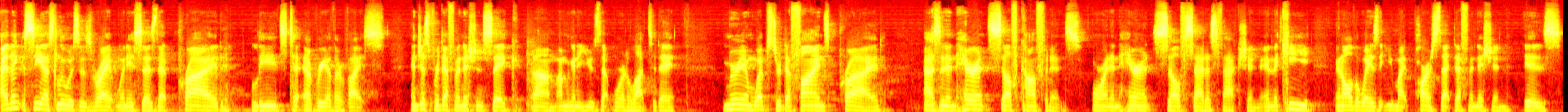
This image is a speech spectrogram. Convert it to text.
I think C.S. Lewis is right when he says that pride leads to every other vice. And just for definition's sake, um, I'm going to use that word a lot today. Merriam Webster defines pride as an inherent self confidence or an inherent self satisfaction. And the key in all the ways that you might parse that definition is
